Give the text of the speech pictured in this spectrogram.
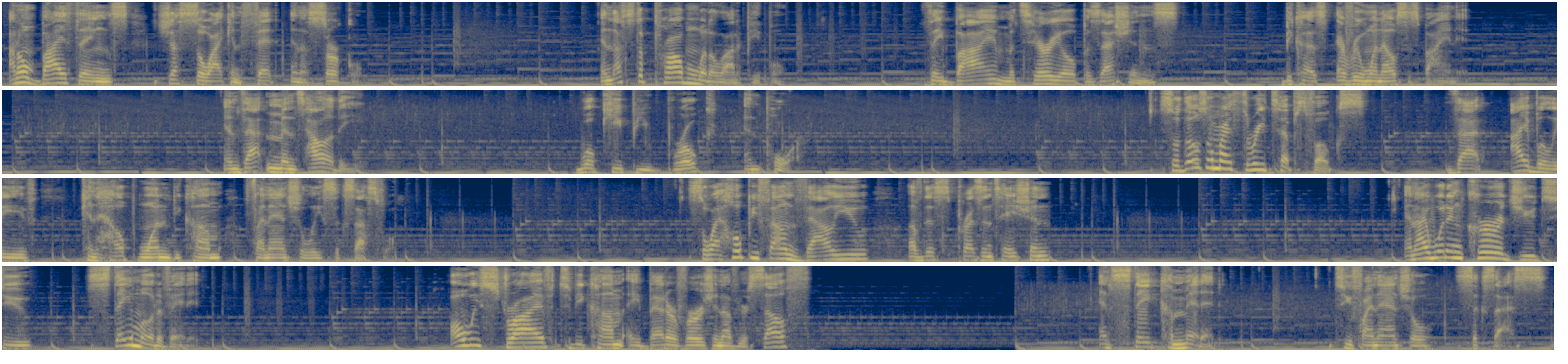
I don't buy things just so I can fit in a circle. And that's the problem with a lot of people. They buy material possessions because everyone else is buying it. And that mentality will keep you broke and poor. So, those are my three tips, folks, that I believe can help one become financially successful. So, I hope you found value of this presentation. And I would encourage you to stay motivated. Always strive to become a better version of yourself and stay committed to financial success.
